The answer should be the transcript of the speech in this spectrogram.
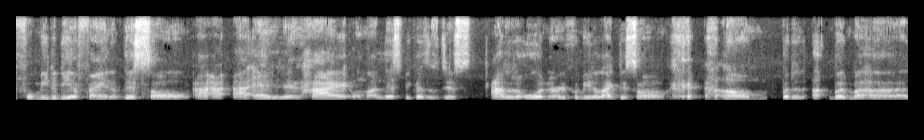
For me to be a fan of this song, I, I added it high on my list because it's just out of the ordinary for me to like this song. um, but uh, but my uh,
